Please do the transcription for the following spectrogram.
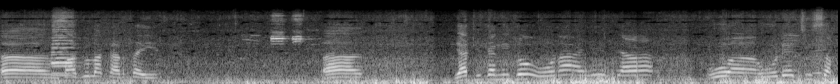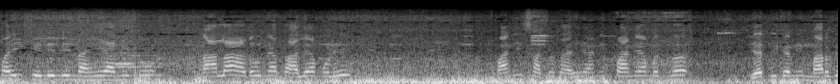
बाजूला काढता येईल. या ठिकाणी जो ओढा आहे त्या ओ ओढ्याची सफाई केलेली नाही आणि तो नाला अडवण्यात आल्यामुळे पाणी साठत आहे आणि पाण्यामधनं या ठिकाणी मार्ग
